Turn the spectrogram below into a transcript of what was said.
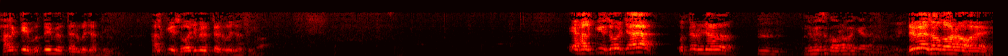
ਹਲਕੀ ਬੁੱਧੀ ਵੀ ਉੱਤੇ ਨੂੰ ਜਾਂਦੀ ਹੈ ਹਲਕੀ ਸੋਚ ਵੀ ਉੱਤੇ ਨੂੰ ਜਾਂਦੀ ਹੈ ਇਹ ਹਲਕੀ ਸੋਚ ਹੈ ਉੱਤੇ ਨੂੰ ਜਾਣਾ। ਹੂੰ। ਨਿਵੇਸ਼ ਗੌਰਵ ਹੈ ਕਹਿੰਦਾ ਦਿਵੇ ਸੋ ਗੌਰਵ ਹੋਏ।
